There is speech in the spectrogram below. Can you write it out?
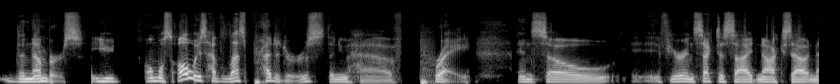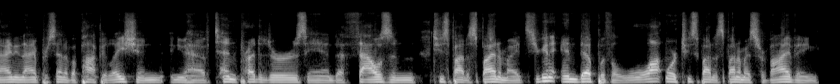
the numbers. You almost always have less predators than you have prey. And so if your insecticide knocks out 99% of a population and you have 10 predators and a thousand two spotted spider mites, you're going to end up with a lot more two spotted spider mites surviving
